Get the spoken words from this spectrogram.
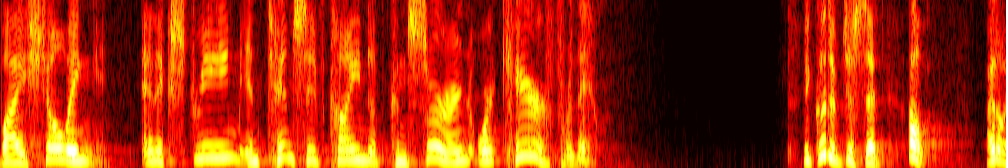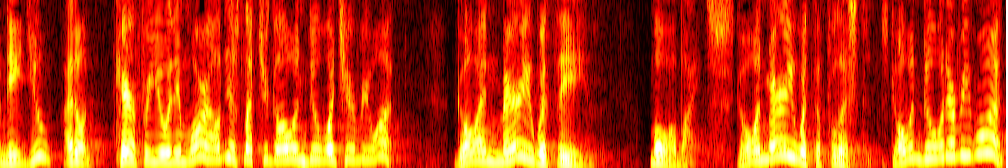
by showing an extreme, intensive kind of concern or care for them. He could have just said, Oh, I don't need you. I don't care for you anymore. I'll just let you go and do whatever you want. Go and marry with the Moabites. Go and marry with the Philistines. Go and do whatever you want.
